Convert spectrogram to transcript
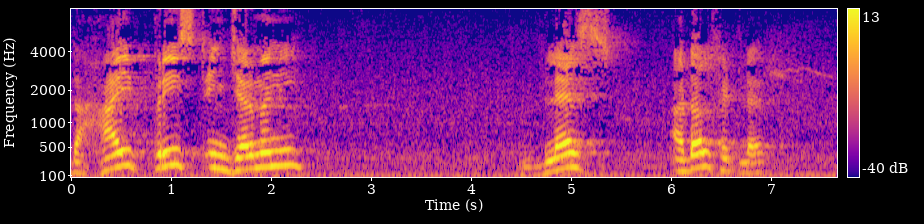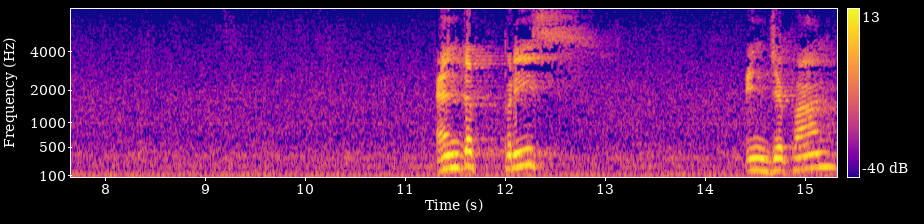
The high priest in Germany blessed Adolf Hitler and the priests in Japan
